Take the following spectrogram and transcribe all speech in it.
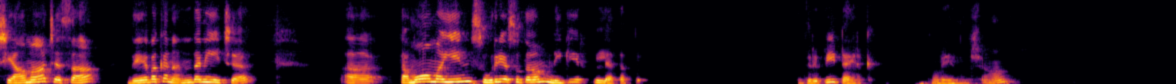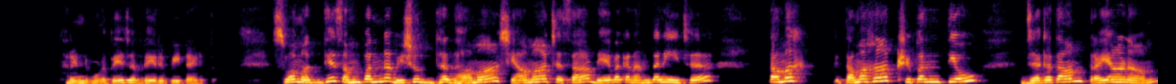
ஷியாமா சசா தேவக நந்தனீச்ச தமோமயின் சூரியசுதாம் நிகிர் இல்ல தப்பு. இது ரிப்பீட் ஆயிருக்கு. ஒரே நிமிஷம். ரெண்டு மூணு பேஜ் அப்படியே ரிப்பீட் ஆயிடுது. ஸ்வமத்திய சம்பன்ன விஷுத்த தாமா ஷியாமா சசா தேவக நந்தனீ ச தம தமஹா க்ஷிபந்தியௌ ஜகதாம் திரயாணாம்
